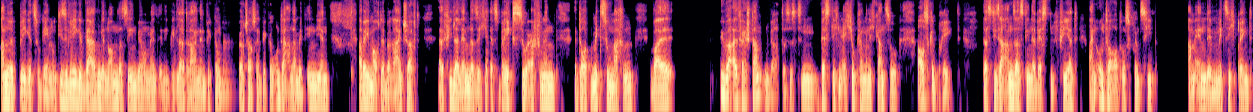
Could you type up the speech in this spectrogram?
andere Wege zu gehen. Und diese Wege werden genommen. Das sehen wir im Moment in den bilateralen Entwicklungen, Wirtschaftsentwicklung, unter anderem mit Indien, aber eben auch der Bereitschaft äh, vieler Länder, sich jetzt BRICS zu öffnen, äh, dort mitzumachen, weil überall verstanden wird. Das ist im westlichen Echo kann man nicht ganz so ausgeprägt dass dieser Ansatz, den der Westen fährt, ein Unterordnungsprinzip am Ende mit sich bringt,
